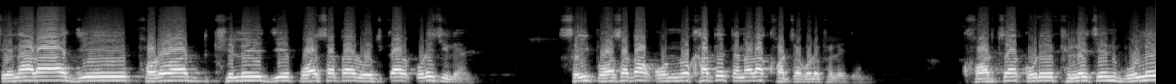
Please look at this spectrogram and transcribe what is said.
তেনারা যে ফরওয়ার্ড খেলে যে পয়সাটা রোজগার করেছিলেন, সেই পয়সাটা অন্য খাতে তেনারা খরচা করে ফেলেছেন। খরচা করে ফেলেছেন বলে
